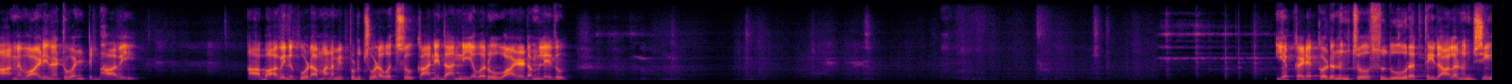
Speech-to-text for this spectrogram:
ఆమె వాడినటువంటి బావి. ఆ బావిని కూడా మనం ఇప్పుడు చూడవచ్చు కానీ దాన్ని ఎవరూ వాడడం లేదు. ఎక్కడెక్కడి నుంచో సుదూర తీరాల నుంచి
